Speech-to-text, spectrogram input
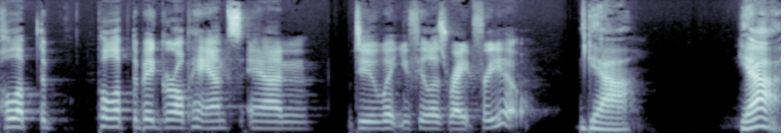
pull up the pull up the big girl pants and do what you feel is right for you. yeah. Yeah.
